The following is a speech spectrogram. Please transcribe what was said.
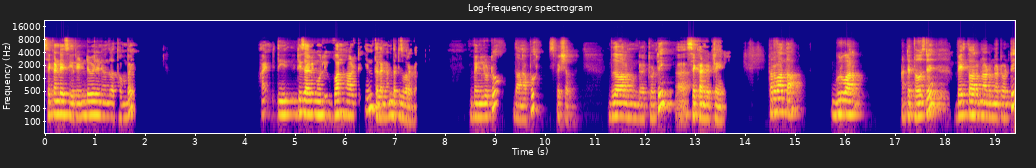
సెకండ్ ఏసీ రెండు వేల ఎనిమిది వందల తొంభై and the it is having only one halt in Telangana that is Warangal. Bengaluru to Danapur special. బుధవారం ఉండేటువంటి సెకండ్ ట్రైన్. తర్వాత గురువారం అంటే థర్స్‌డే బేస్తవారం నాడు ఉన్నటువంటి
